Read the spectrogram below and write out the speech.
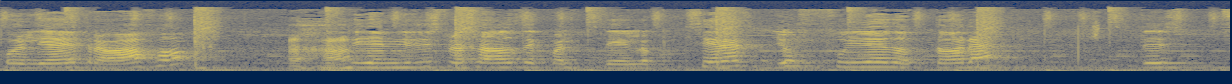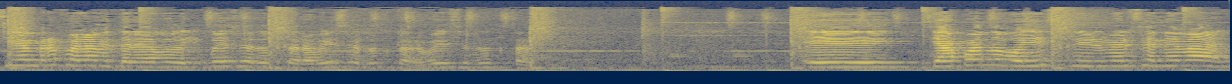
por el día de trabajo. Ajá. Nos piden ir disfrazados de, cual- de lo que quisieras. Yo fui de doctora. Entonces, siempre fue la mentalidad, voy, voy a ser doctora, voy a ser doctora, voy a ser doctora. Eh, ya cuando voy a inscribirme al Ceneval,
